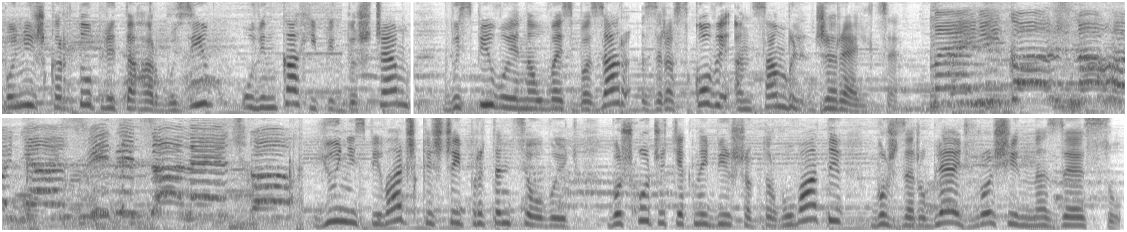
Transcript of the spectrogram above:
Поміж картоплі та гарбузів у вінках і під дощем виспівує на увесь базар зразковий ансамбль Джерельце. Мені кожного дня світить сонечко. Юні співачки ще й пританцьовують, бо ж хочуть якнайбільше вторгувати, бо ж заробляють гроші на ЗСУ.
